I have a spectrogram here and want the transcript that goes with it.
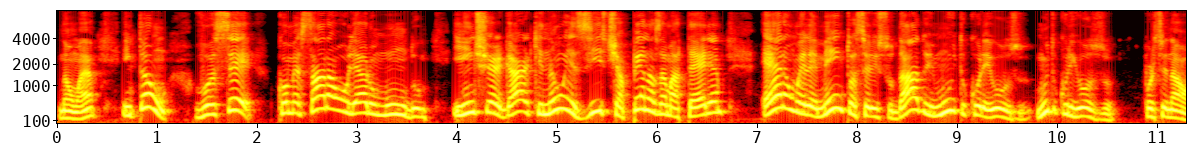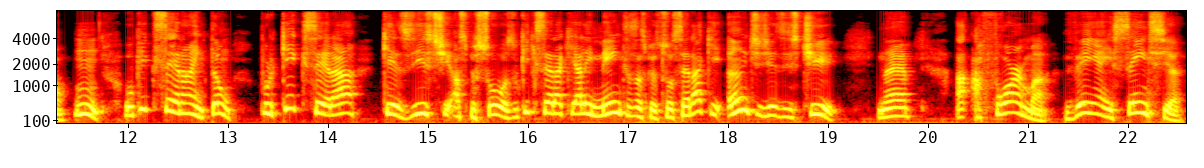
Não é? Então, você começar a olhar o mundo e enxergar que não existe apenas a matéria era um elemento a ser estudado e muito curioso, muito curioso, por sinal. Hum, o que, que será então? Por que, que será que existe as pessoas? O que, que será que alimenta as pessoas? Será que antes de existir, né, a, a forma vem a essência?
